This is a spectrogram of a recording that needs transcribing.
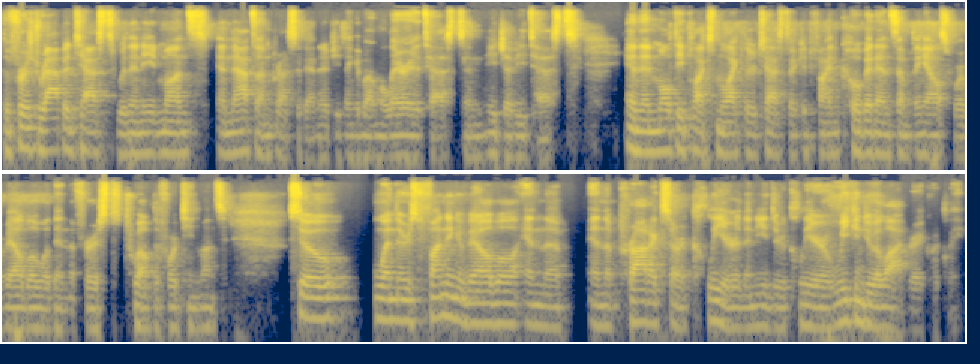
The first rapid tests within eight months, and that's unprecedented if you think about malaria tests and HIV tests. And then multiplex molecular tests that could find COVID and something else were available within the first 12 to 14 months. So when there's funding available and the and the products are clear, the needs are clear, we can do a lot very quickly.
